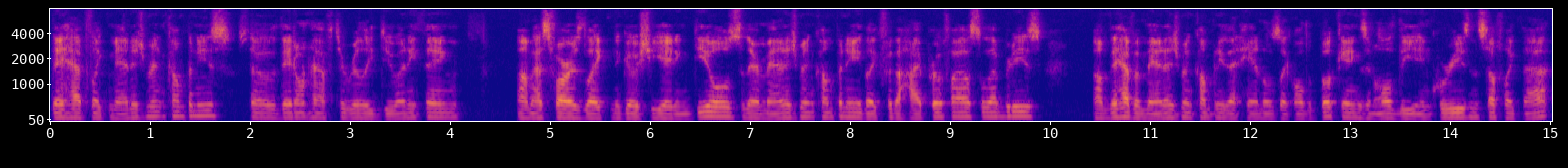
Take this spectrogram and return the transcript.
they have like management companies so they don't have to really do anything um, as far as like negotiating deals. Their management company like for the high profile celebrities um, they have a management company that handles like all the bookings and all the inquiries and stuff like that.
